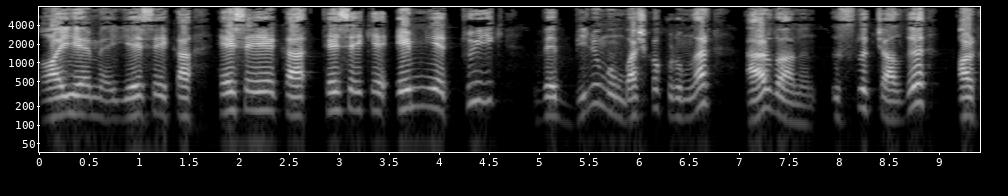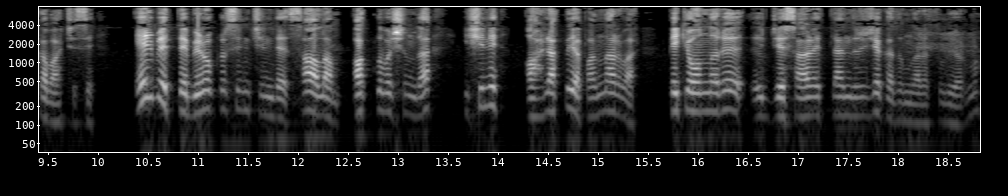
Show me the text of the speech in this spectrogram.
AYM, YSK, HSYK, TSK, Emniyet, TÜİK ve bilumun başka kurumlar Erdoğan'ın ıslık çaldığı arka bahçesi. Elbette bürokrasinin içinde sağlam, aklı başında işini ahlaklı yapanlar var. Peki onları cesaretlendirecek adımlar atılıyor mu?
